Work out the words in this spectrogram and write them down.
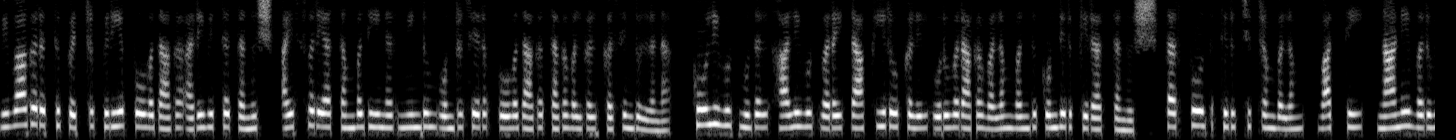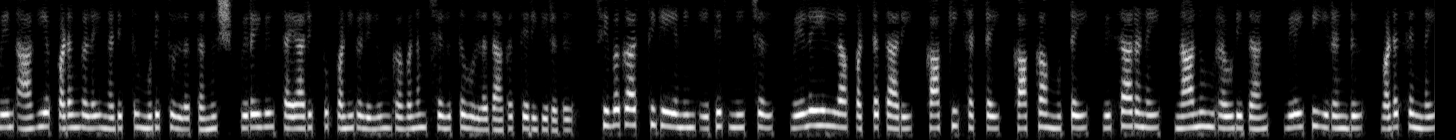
விவாகரத்து பெற்று பிரியப்போவதாக அறிவித்த தனுஷ் ஐஸ்வர்யா தம்பதியினர் மீண்டும் ஒன்று சேரப் போவதாக தகவல்கள் கசிந்துள்ளன. கோலிவுட் முதல் ஹாலிவுட் வரை டாப் ஹீரோக்களில் ஒருவராக வலம் வந்து கொண்டிருக்கிறார் தனுஷ். தற்போது திருச்சிற்றம்பலம் வாத்தி நானே வருவேன் ஆகிய படங்களை நடித்து முடித்துள்ள தனுஷ் விரைவில் தயாரிப்பு பணிகளிலும் கவனம் செலுத்த உள்ளதாக தெரிகிறது. சிவகார்த்திகேயனின் எதிர் நீச்சல் வேலையில்லா பட்டதாரி காக்கி சட்டை காக்கா முட்டை விசாரணை நானும் ரவுடிதான் வேபி இரண்டு வடசென்னை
